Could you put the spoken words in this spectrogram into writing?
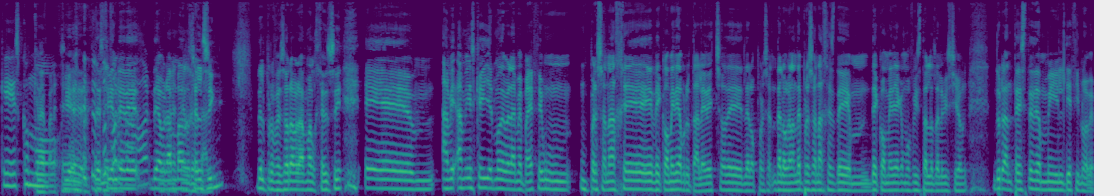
que es como... Sí, eh, desciende de, de Abraham Van. Helsing, del profesor Abraham Van Helsing. Eh, a, mí, a mí es que Guillermo de verdad me parece un, un personaje de comedia brutal. eh, De hecho, de, de los, de los grandes personajes de, de comedia que hemos visto en la televisión durante este 2019.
